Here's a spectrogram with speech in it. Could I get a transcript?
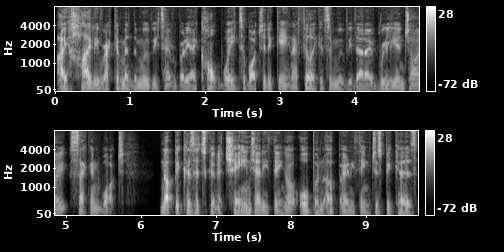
I highly recommend the movie to everybody. I can't wait to watch it again. I feel like it's a movie that I really enjoy second watch. Not because it's going to change anything or open up anything, just because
